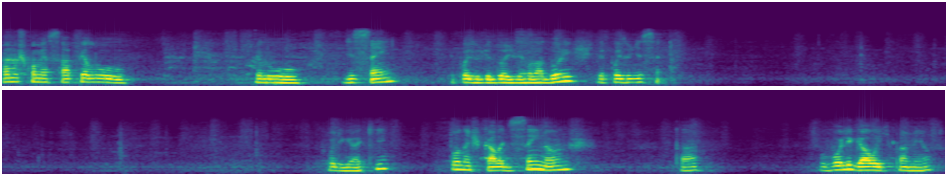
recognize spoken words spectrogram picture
Vamos começar pelo, pelo de 100, depois o de 2,2, depois o de 100. Vou ligar aqui, estou na escala de 100 nanos, tá? Vou ligar o equipamento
